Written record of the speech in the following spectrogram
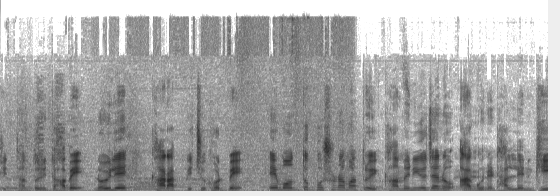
সিদ্ধান্ত নিতে হবে, নইলে খারাপ কিছু ঘটবে। এই মন্তব্য শোনা মাত্রই খামেনিও যেন আগুনে ঢাললেন ঘি।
